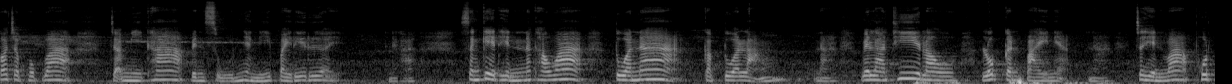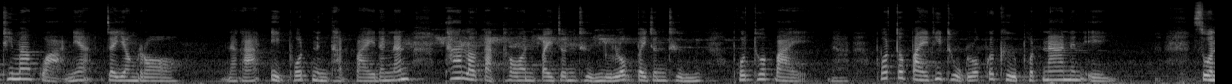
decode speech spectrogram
ก็จะพบว่าจะมีค่าเป็นศูนย์อย่างนี้ไปเรื่อยๆนะคะ สังเกตเห็นนะคะว่าตัวหน้ากับตัวหลังนะเวลาที่เราลบกันไปเนี่ยนะจะเห็นว่าพจน์ที่มากกว่าเนี่ยจะยังรอนะคะอีกพจน์หนึ่งถัดไป ดังนั้นถ้าเราตัดทอนไปจนถึงหรือลบไปจนถึงพจน์ทั่วไปนะพจน์ทั่วไปที่ถูกลบก็คือพจน์หน้านั่นเอง ส่วน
